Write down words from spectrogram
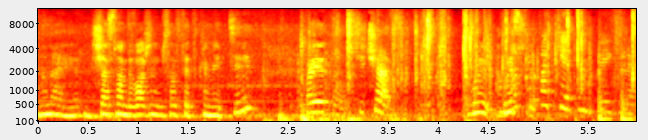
Ну, наверное. Сейчас надо влажными салфетками оттереть. Поэтому сейчас мы А быстро... можно пакетом поиграть?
